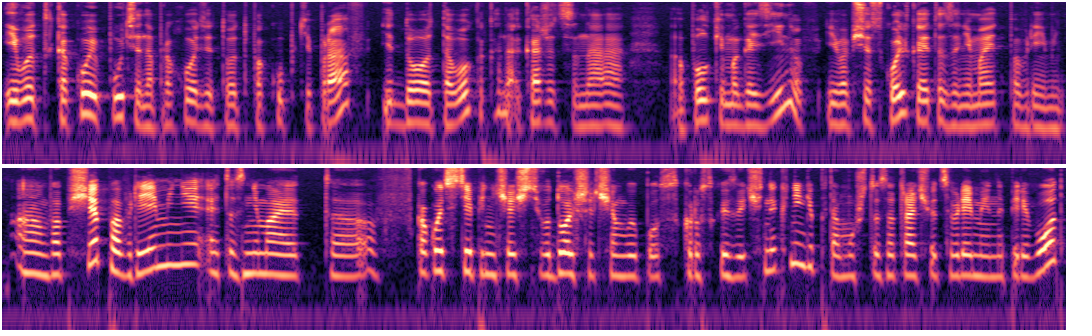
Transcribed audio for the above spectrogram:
И вот какой путь она проходит от покупки прав и до того, как она окажется на э, полке магазинов, и вообще сколько это занимает по времени? А, вообще по времени это занимает а, в какой-то степени чаще всего дольше, чем выпуск русскоязычной книги, потому что затрачивается время и на перевод,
